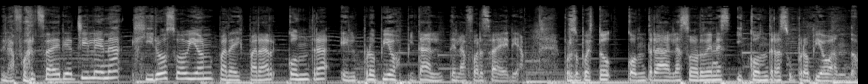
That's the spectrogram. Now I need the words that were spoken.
de la Fuerza Aérea Chilena giró su avión para disparar contra el propio hospital de la Fuerza Aérea. Por supuesto, contra las órdenes y contra su propio bando.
